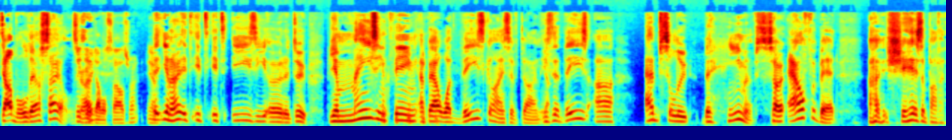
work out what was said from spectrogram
doubled our sales. Right? double sales, right? Yeah. You know, it, it, it's easier to do. The amazing thing about what these guys have done is that these are absolute behemoths. So Alphabet uh, shares above a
